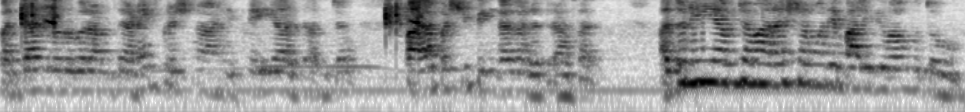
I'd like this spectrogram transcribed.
पण त्याचबरोबर आमचे अनेक प्रश्न आहेत तेही आज आमच्या पायापाशी पिंगा घालत राहतात. अजूनही आमच्या महाराष्ट्रामध्ये बालविवाह होतो.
